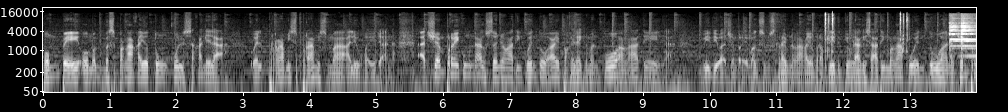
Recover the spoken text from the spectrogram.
Pompey o magbasa pa nga kayo tungkol sa kanila. Well, promise, promise, maaliw kayo dyan. At syempre, kung nagustuhan nyo ang ating kwento ay pakilike naman po ang ating ah, video at syempre mag-subscribe na nga kayo para updated kayo lagi sa ating mga kwentuhan at syempre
